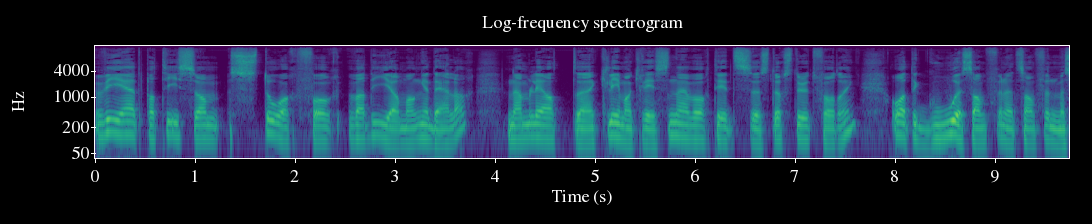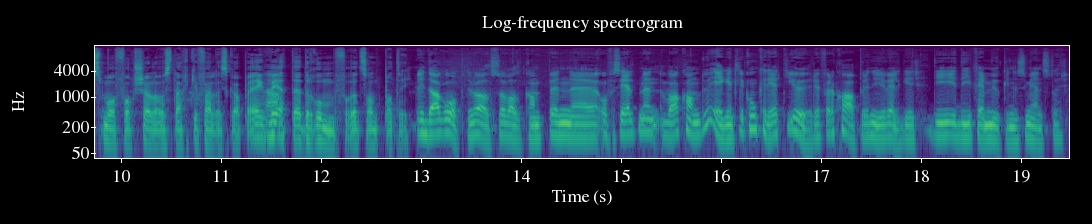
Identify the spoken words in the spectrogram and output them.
Vi er et parti som står for verdier mange deler, nemlig at eh, klimakrisen er vår tids eh, største utfordring, og at det gode samfunnet er et samfunn med små forskjeller og sterke fellesskap. Jeg vet det er et rom for et sånt parti. I dag åpner du altså valgkampen eh, offisielt, men hva kan du egentlig konkret gjøre for å kapre nye velger de, de fem ukene som gjenstår?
